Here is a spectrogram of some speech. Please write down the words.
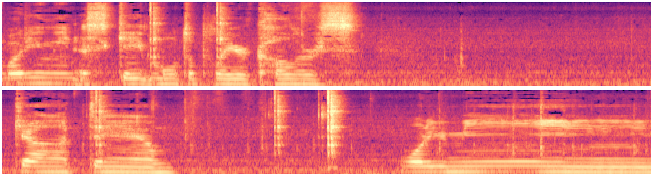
What do you mean escape multiplayer colors? God damn. What do you mean?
